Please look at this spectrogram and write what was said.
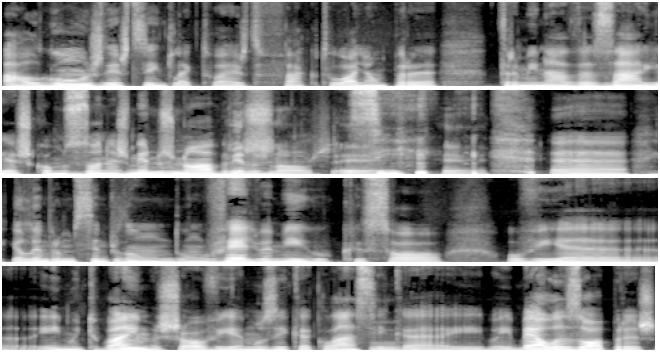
alguns destes intelectuais de facto olham para determinadas áreas como zonas menos nobres. Menos nobres, é. Sim. É. uh, eu lembro-me sempre de um, de um velho amigo que só ouvia, e muito bem, mas só ouvia música clássica uhum. e, e, belas óperas.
